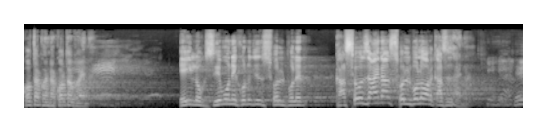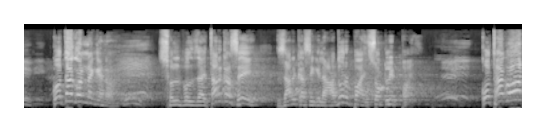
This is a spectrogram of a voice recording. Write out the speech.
কথা কয় না, কথা কয় না। এই লোক জীবনে কোনোদিন সোল বলের কাছেও যায় না, সোল বলো আর কাছে যায় না। কথা কন না কেন? সোল বল যায় তার কাছে, যার কাছে গেলে আদর পায়, চকলেট পায়। কথা কন?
